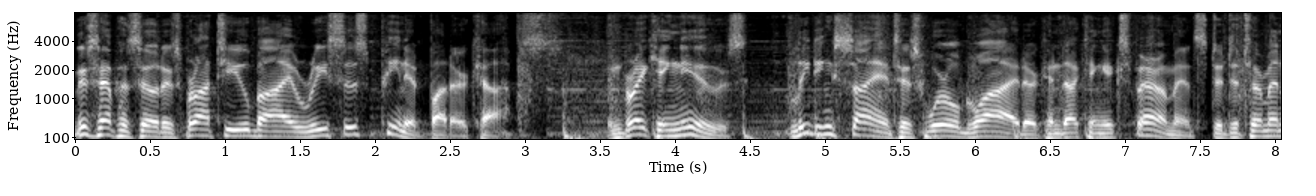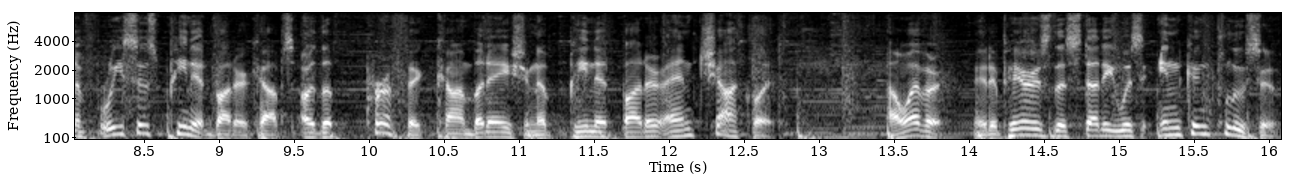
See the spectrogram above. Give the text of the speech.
This episode is brought to you by Reese's Peanut Butter Cups. In breaking news, leading scientists worldwide are conducting experiments to determine if Reese's Peanut Butter Cups are the perfect combination of peanut butter and chocolate. However, it appears the study was inconclusive,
